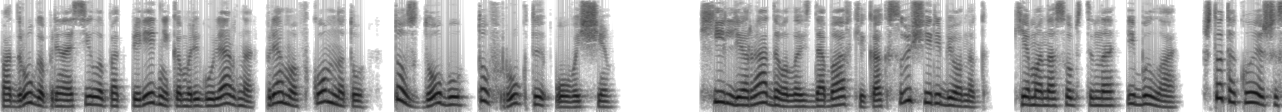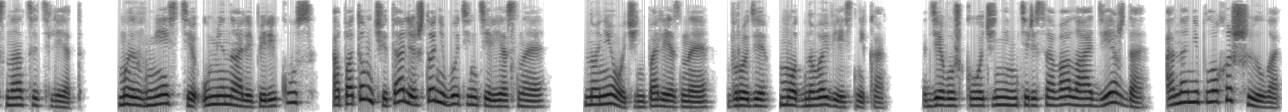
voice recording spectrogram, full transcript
Подруга приносила под передником регулярно прямо в комнату то сдобу, то фрукты, овощи. Хилли радовалась добавке, как сущий ребенок, кем она, собственно, и была. Что такое 16 лет? Мы вместе уминали перекус, а потом читали что-нибудь интересное, но не очень полезное, вроде модного вестника. Девушку очень интересовала одежда, она неплохо шила,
